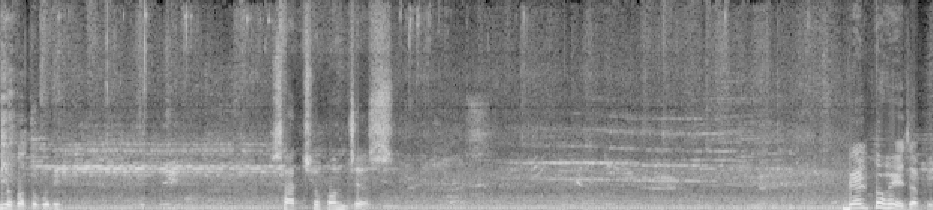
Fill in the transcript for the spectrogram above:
এগুলো কত করে? সাতশো পঞ্চাশ। বেল্ট হয়ে যাবে।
